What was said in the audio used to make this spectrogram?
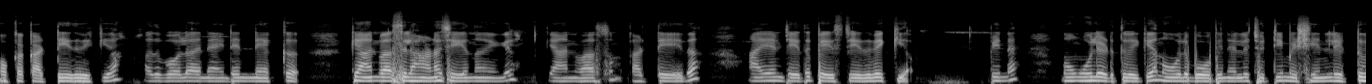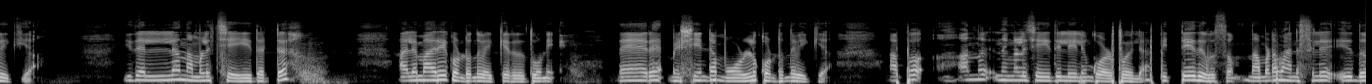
ഒക്കെ കട്ട് ചെയ്ത് വെക്കുക. അതുപോലെ തന്നെ അതിന്റെ നെക്ക് ക്യാൻവാസിലാണ് ചെയ്യുന്നതെങ്കിൽ ക്യാൻവാസും കട്ട് ചെയ്ത് അയൺ ചെയ്ത് പേസ്റ്റ് ചെയ്ത് വെക്കുക. പിന്നെ നൂലെടുത്ത് വയ്ക്കുക നൂൽ ബോബിനിൽ ചുറ്റി മെഷീനിൽ ഇട്ട് വയ്ക്കുക ഇതെല്ലാം നമ്മൾ ചെയ്തിട്ട് അലമാരയെ കൊണ്ടുവന്ന് വയ്ക്കരുത് തുണി. നേരെ മെഷീന്റെ മുകളിൽ കൊണ്ടുവന്ന് വയ്ക്കുക അപ്പോൾ അന്ന് നിങ്ങൾ ചെയ്തില്ലെങ്കിലും കുഴപ്പമില്ല. പിറ്റേ ദിവസം നമ്മുടെ മനസ്സിൽ ഇത്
